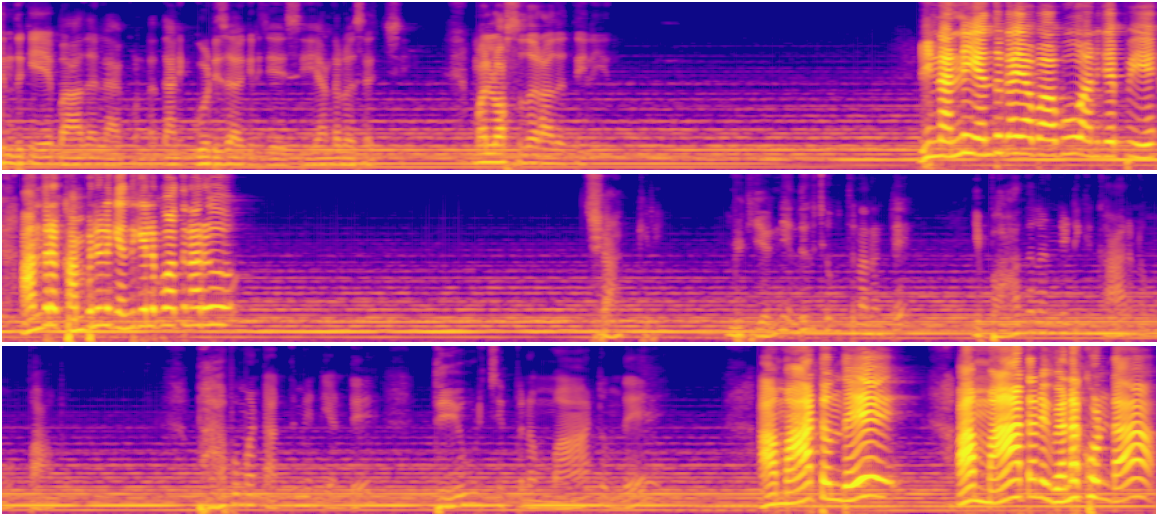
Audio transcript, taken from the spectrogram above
ఎందుకు ఏ బాధ లేకుండా దానికి గుడి సాగిరి చేసి ఎండలో సచ్చి మళ్ళీ వస్తుందో రాదో తెలియదు. ఇన్నన్నీ ఎందుకయ్యా బాబు అని చెప్పి అందరూ కంపెనీలకు ఎందుకు వెళ్ళిపోతున్నారు? మీకు ఇవన్నీ ఎందుకు చెబుతున్నానంటే ఈ బాధలన్నిటికీ కారణము పాపం. పాపం అంటే అర్థం ఏంటి అంటే దేవుడు చెప్పిన మాట ఉందే. ఆ మాట ఉందే. ఆ మాటని వినకుండా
